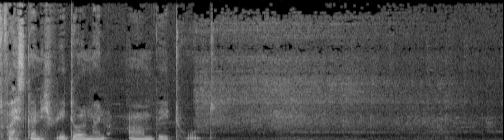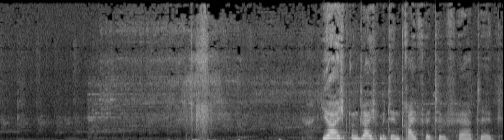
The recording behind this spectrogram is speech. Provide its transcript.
Du weißt gar nicht, wie doll mein Arm wehtut. Ja, ich bin gleich mit den drei Viertel fertig.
